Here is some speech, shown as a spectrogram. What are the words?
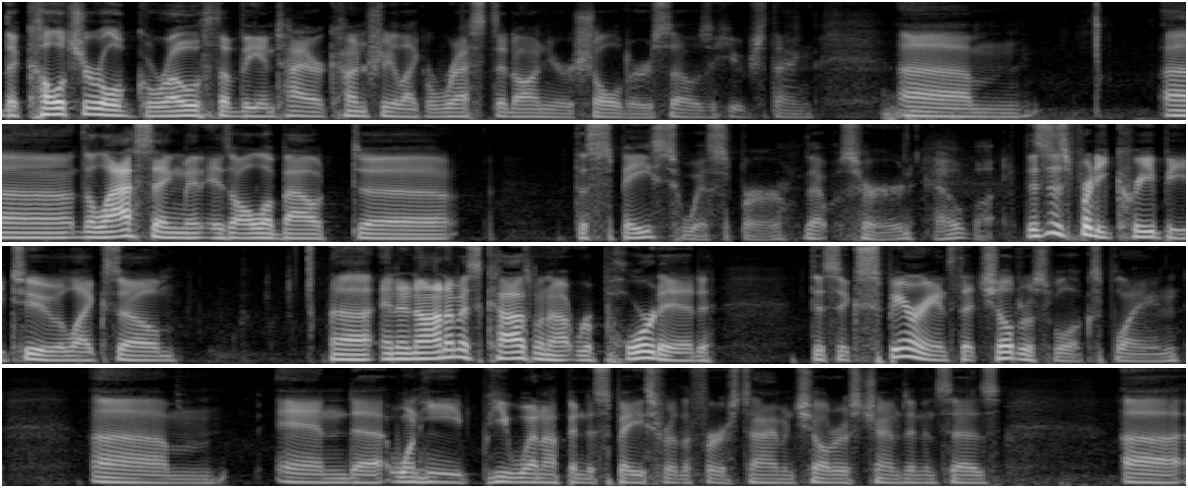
the cultural growth of the entire country like rested on your shoulders, so it was a huge thing. Um, uh, the last segment is all about uh, the space whisper that was heard. Oh boy. This is pretty creepy too. Like so, uh, an anonymous cosmonaut reported this experience that Childress will explain. Um, and uh, when he he went up into space for the first time, and Childress chimes in and says, uh,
